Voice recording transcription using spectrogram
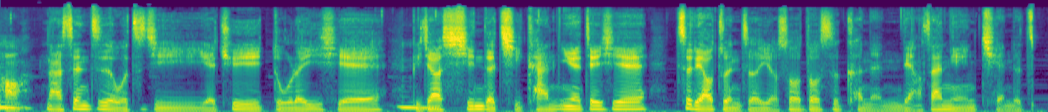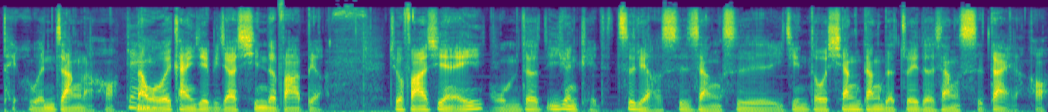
好、嗯，那甚至我自己也去读了一些比较新的期刊，嗯、因为这些治疗准则有时候都是可能两三年前的文章了哈。那我会看一些比较新的发表，就发现哎，我们的医院给的治疗事实上是已经都相当的追得上时代了哈。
